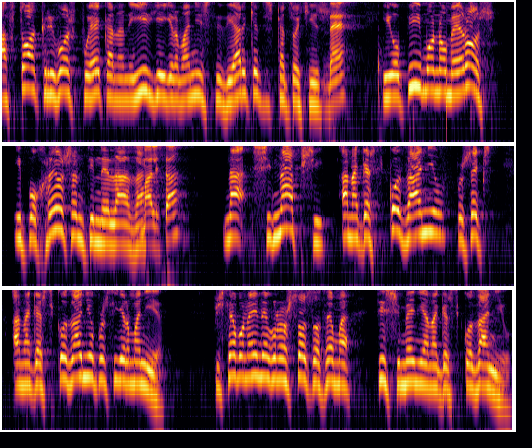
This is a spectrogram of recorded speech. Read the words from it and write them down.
αυτό ακριβώς που έκαναν οι ίδιοι οι Γερμανοί στη διάρκεια της κατοχής Ναι. οι οποίοι μονομερώς υποχρέωσαν την Ελλάδα Μάλιστα. να συνάψει αναγκαστικό δάνειο, προσέξτε, αναγκαστικό δάνειο προς τη Γερμανία. Πιστεύω να είναι γνωστό το θέμα τι σημαίνει αναγκαστικό δάνειο.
